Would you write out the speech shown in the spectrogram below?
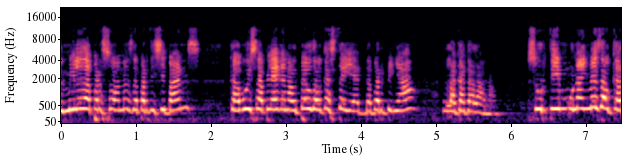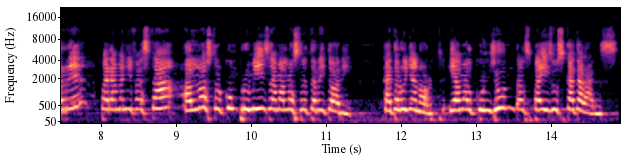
el miler de persones, de participants, que avui s'apleguen al peu del Castellet de Perpinyà, la catalana. Sortim un any més al carrer per a manifestar el nostre compromís amb el nostre territori, Catalunya Nord i amb el conjunt dels països catalans.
